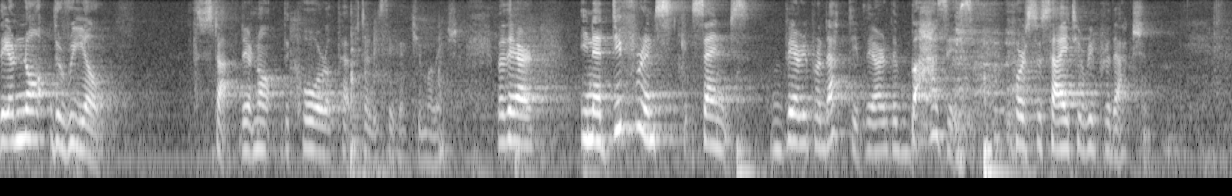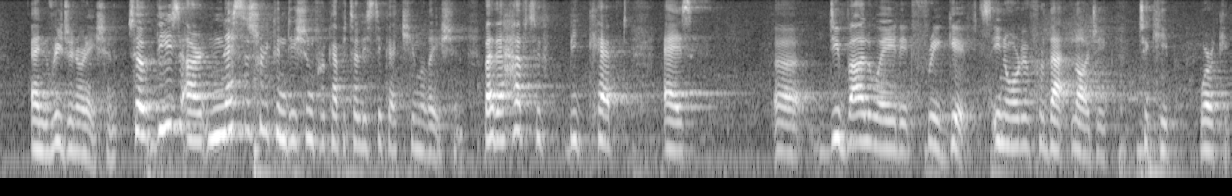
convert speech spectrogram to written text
They are not the real stuff. They're not the core of capitalistic accumulation. But they are, in a different sense, very productive. They are the basis for society reproduction and regeneration. So these are necessary conditions for capitalistic accumulation, but they have to be kept as uh, devaluated free gifts in order for that logic to keep working.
